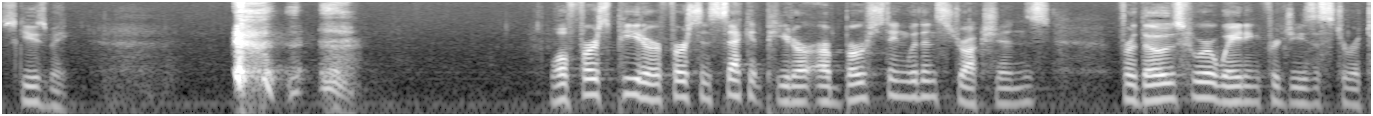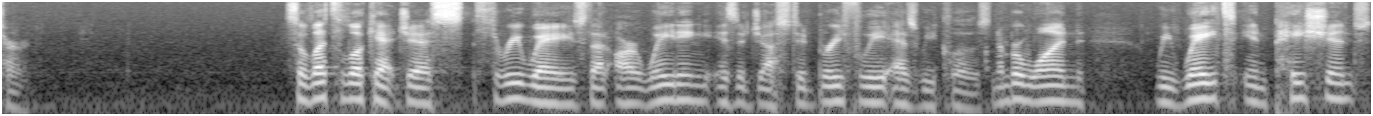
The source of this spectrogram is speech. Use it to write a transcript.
Excuse me. well, First Peter, First and Second Peter are bursting with instructions for those who are waiting for Jesus to return. So let's look at just three ways that our waiting is adjusted briefly as we close. Number one, we wait in patient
